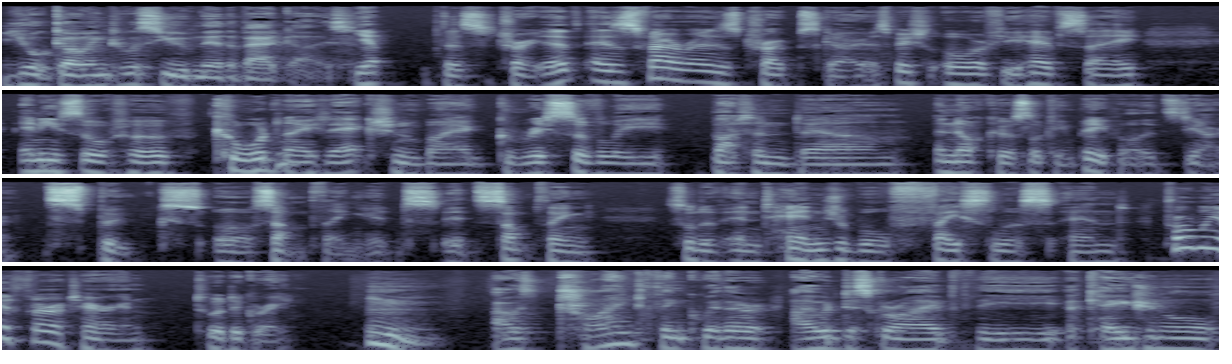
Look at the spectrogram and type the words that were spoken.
you're going to assume they're the bad guys. Yep, that's true. As- As far as tropes go, especially, or if you have, say, any sort of coordinated action by aggressively buttoned down, innocuous looking people, it's you know spooks or something. It's it's something sort of intangible, faceless, and probably authoritarian to a degree. Hmm. I was trying to think whether I would describe the occasional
